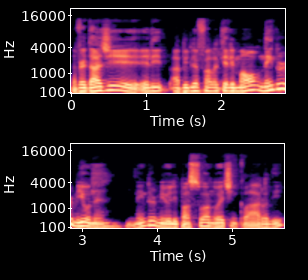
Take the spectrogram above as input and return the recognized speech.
na verdade, ele a Bíblia fala que ele mal nem dormiu, né? Nem dormiu, ele passou a noite em claro ali.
